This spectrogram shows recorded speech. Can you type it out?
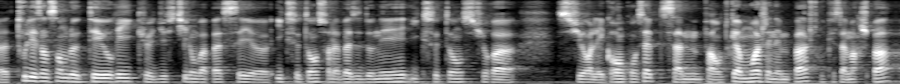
euh, tous les ensembles théoriques du style on va passer euh, X temps sur la base de données, X temps sur, euh, sur les grands concepts, ça, en tout cas moi je n'aime pas, je trouve que ça marche pas.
